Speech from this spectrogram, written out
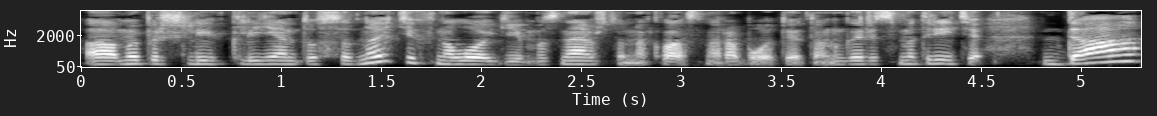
мы пришли к клиенту с одной технологией, мы знаем, что она классно работает. Он говорит, смотрите, да,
